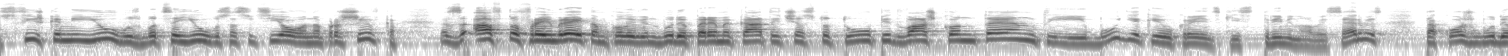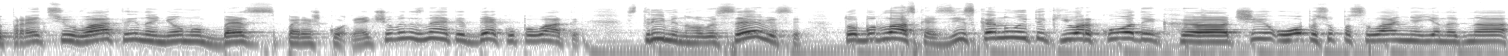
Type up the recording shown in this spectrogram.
з фішками Югус, бо це Югус асоційована прошивка, з автофреймрейтом, коли він буде перемикати частоту під ваш контент, і будь-який український стрімінговий сервіс також буде працювати на ньому без перешкод. Якщо ви не знаєте, де купувати стрімінгові сервіси, то, будь ласка, зіскануйте QR-кодик е, чи у опису посилання є на. на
